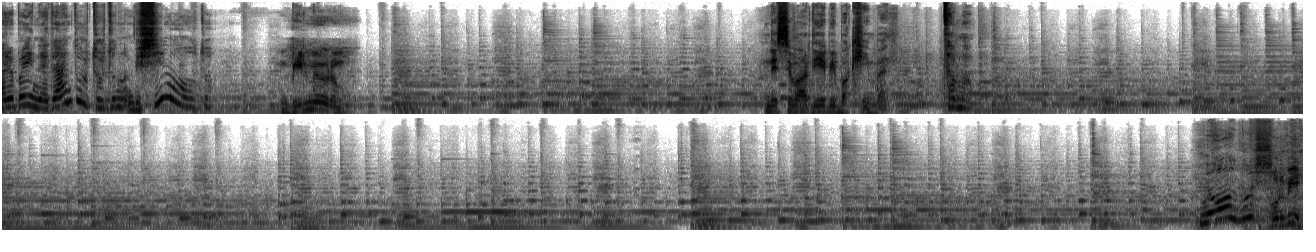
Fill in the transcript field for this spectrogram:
Arabayı neden durdurdun? Bir şey mi oldu? Bilmiyorum. Nesi var diye bir bakayım ben. Tamam. Ne olmuş? Purvi,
